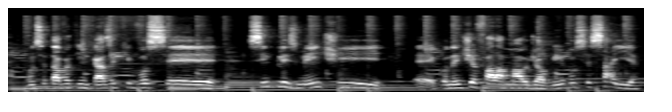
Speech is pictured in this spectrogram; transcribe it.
Quando você estava aqui em casa, que você simplesmente, é, quando a gente ia falar mal de alguém, você saía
